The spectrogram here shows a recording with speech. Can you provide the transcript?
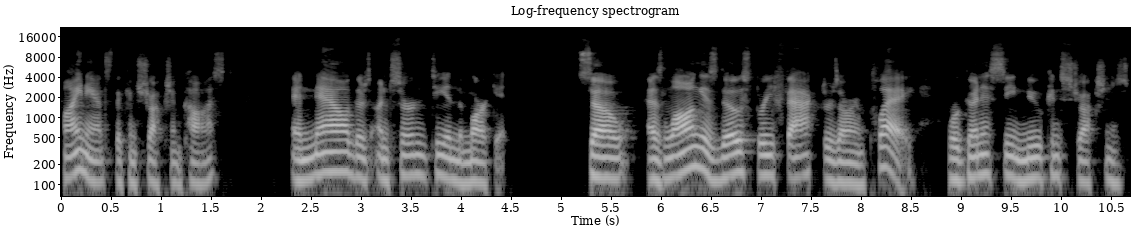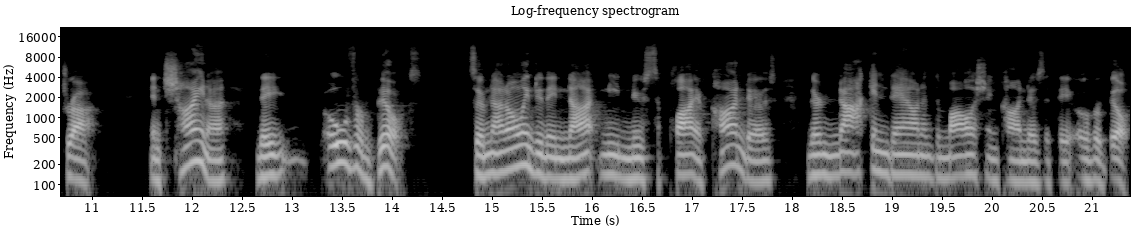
finance the construction cost. And now there's uncertainty in the market. So as long as those three factors are in play, we're going to see new constructions drop. In China, they overbuilt. So not only do they not need new supply of condos, they're knocking down and demolishing condos that they overbuilt.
